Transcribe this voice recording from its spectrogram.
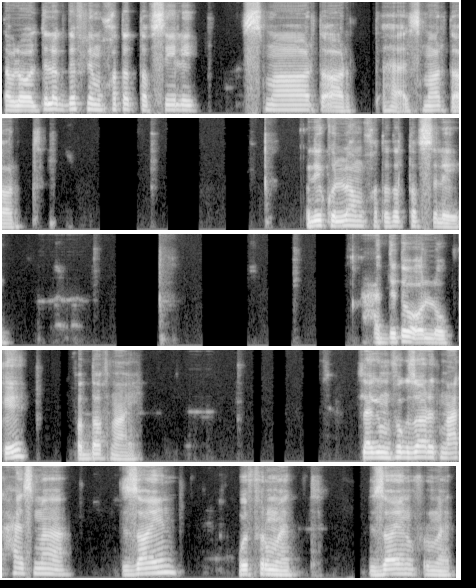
طب لو قلت لك ضيف لي مخطط تفصيلي smart art smart art ودي كلها مخططات تفصيلية. احدده وأقول له okay فتضاف معايا. تلاقي من فوق ظهرت معاك حاجة اسمها design و format design و format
